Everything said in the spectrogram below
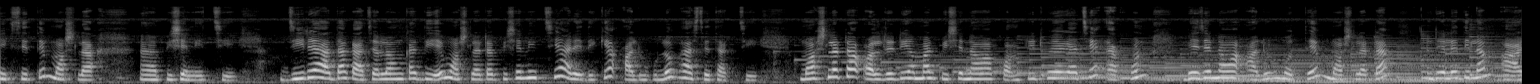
মিক্সিতে মশলা পিষে নিচ্ছি। জিরে, আদা, কাঁচা লঙ্কা দিয়ে মশলাটা পিষে নিচ্ছি আর এদিকে আলুগুলো ভাজতে থাকছি। মশলাটা অলরেডি আমার পিষে নেওয়া কমপ্লিট হয়ে গেছে। এখন ভেজে নেওয়া আলুর মধ্যে মশলাটা ঢেলে দিলাম। আর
